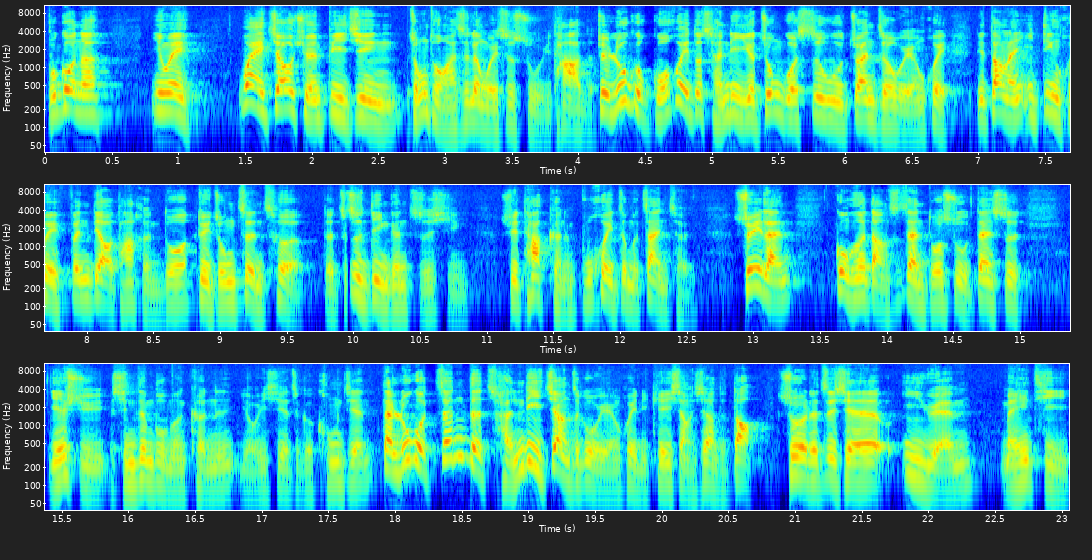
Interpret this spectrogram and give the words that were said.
不过呢，因为外交权毕竟总统还是认为是属于他的，所以如果国会都成立一个中国事务专责委员会，你当然一定会分掉他很多对中政策的制定跟执行，所以他可能不会这么赞成。虽然共和党是占多数，但是也许行政部门可能有一些这个空间。但如果真的成立这样这个委员会，你可以想象得到，所有的这些议员、媒体、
